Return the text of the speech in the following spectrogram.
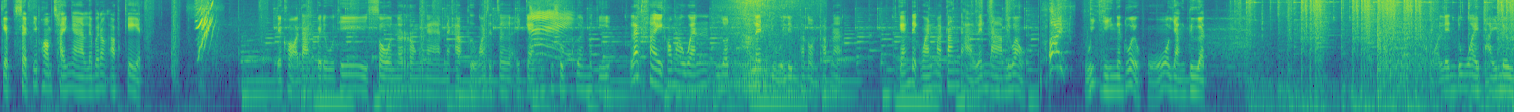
เก็บเสร็จที่พร้อมใช้งานเลยไม่ต้องอัปเกรด เดี๋ยวขอดันไปดูที่โซนโรงงานนะครับเผื่อว่าจะเจอไอ้แก๊งที่ชุบเพื่อนเมื่อกี้ และใครเข้ามาแว้นรถเล่นอยู่ริมถนนครับน่ะ แก๊งเด็กแว้นมาตั้งด่านเล่นน้ำหรือเปล่า Hey! อุ้ยยิงกันด้วยโอ้โหอย่างเดือด ขอเล่นด้วยไปหนึ่ง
